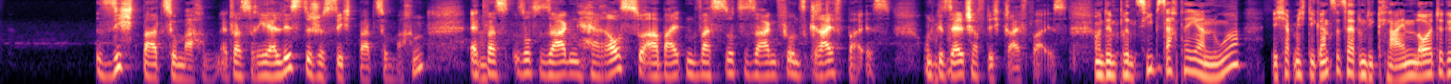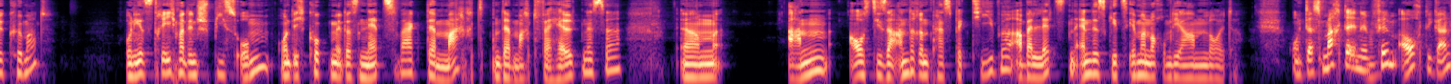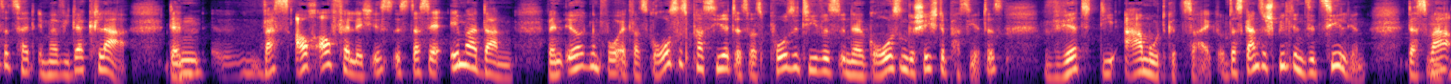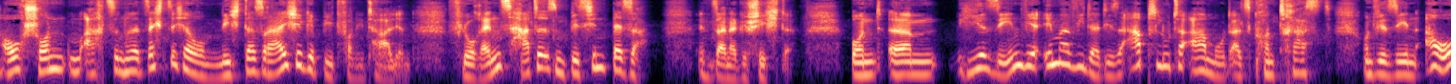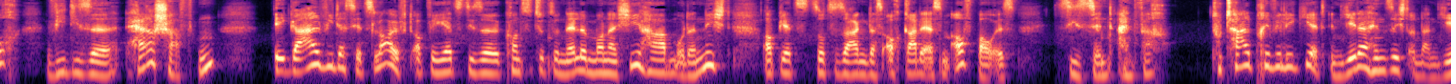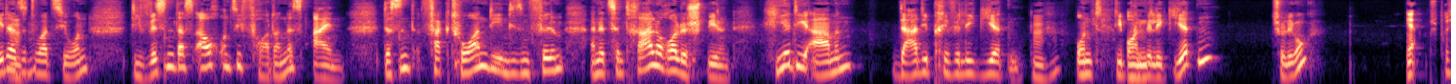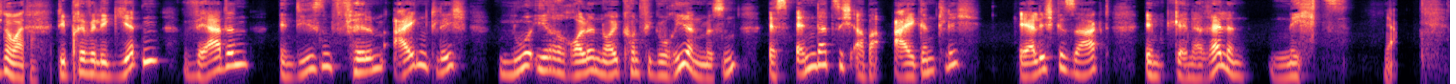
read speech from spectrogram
sichtbar zu machen, etwas Realistisches sichtbar zu machen, etwas sozusagen herauszuarbeiten, was sozusagen für uns greifbar ist und mhm. gesellschaftlich greifbar ist. Und im Prinzip sagt er ja nur, ich habe mich die ganze Zeit um die kleinen Leute gekümmert und jetzt drehe ich mal den Spieß um und ich gucke mir das Netzwerk der Macht und der Machtverhältnisse ähm, an aus dieser anderen Perspektive, aber letzten Endes geht's immer noch um die armen Leute. Und das macht er in dem Film auch die ganze Zeit immer wieder klar. Denn mhm. Äh, was auch auffällig ist, ist, dass er immer dann, wenn irgendwo etwas Großes passiert ist, was Positives in der großen Geschichte passiert ist, wird die Armut gezeigt. Und das Ganze spielt in Sizilien. Das war mhm. auch schon um 1860 herum nicht das reiche Gebiet von Italien. Florenz hatte es ein bisschen besser in seiner Geschichte. Und ähm, hier sehen wir immer wieder diese absolute Armut als Kontrast. Und wir sehen auch, wie diese Herrschaften, egal wie das jetzt läuft, ob wir jetzt diese konstitutionelle Monarchie haben oder nicht, ob jetzt sozusagen das auch gerade erst im Aufbau ist, sie sind einfach total privilegiert in jeder Hinsicht und an jeder mhm. Situation. Die wissen das auch und sie fordern es ein. Das sind Faktoren, die in diesem Film eine zentrale Rolle spielen. Hier die Armen, da die Privilegierten. Mhm. Und die Privilegierten, und Entschuldigung? Ja, sprich nur weiter. Die Privilegierten werden in diesem Film eigentlich nur ihre Rolle neu konfigurieren müssen. Es ändert sich aber eigentlich, ehrlich gesagt, im generellen nichts. Ja.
